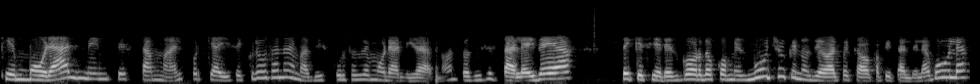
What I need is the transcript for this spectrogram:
que moralmente está mal, porque ahí se cruzan además discursos de moralidad, ¿no? Entonces está la idea de que si eres gordo comes mucho, que nos lleva al pecado capital de la gula,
